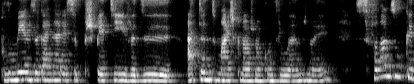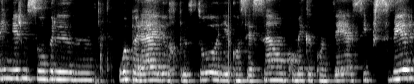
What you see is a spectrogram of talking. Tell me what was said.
pelo menos, a ganhar essa perspectiva de há tanto mais que nós não controlamos, não é? Se falarmos um bocadinho mesmo sobre hum, o aparelho o reprodutor e a concepção, como é que acontece e perceber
